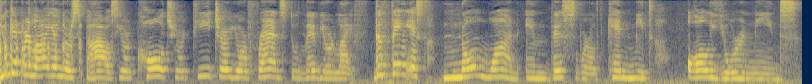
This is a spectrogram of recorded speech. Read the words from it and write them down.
You can rely on your spouse, your coach, your teacher, your friends to live your life. The thing is, no one in this world can meet all your needs.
